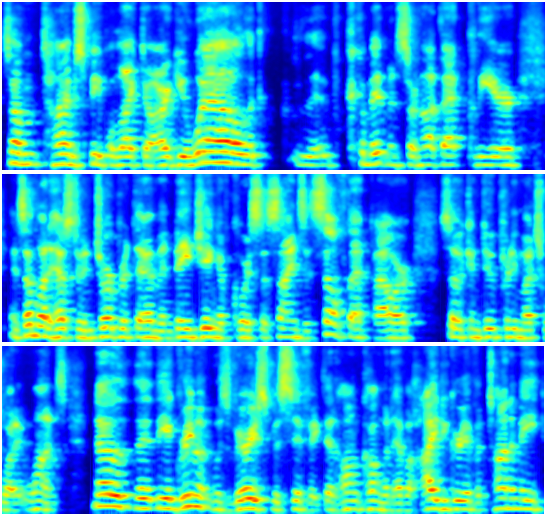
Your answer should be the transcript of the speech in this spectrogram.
Sometimes people like to argue, well, the the commitments are not that clear and someone has to interpret them and Beijing of course assigns itself that power so it can do pretty much what it wants. No, the, the agreement was very specific that Hong Kong would have a high degree of autonomy,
